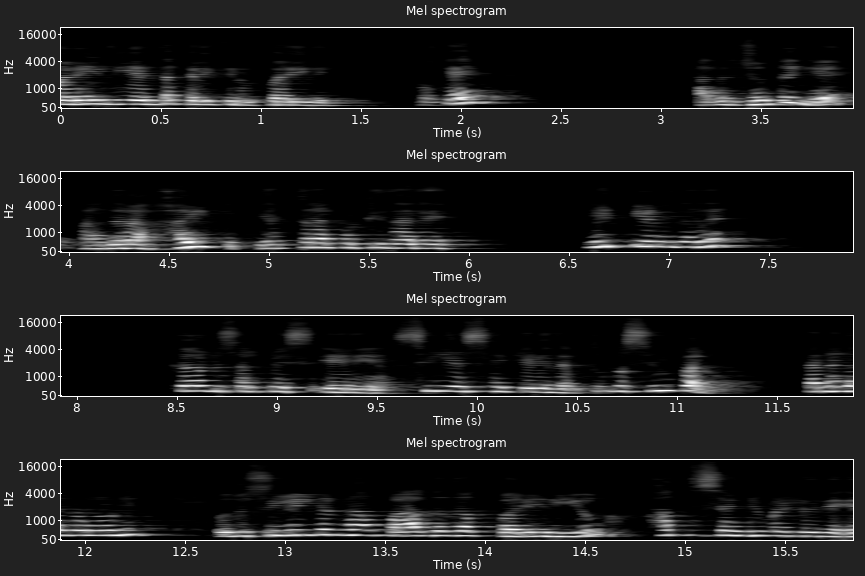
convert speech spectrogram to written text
ಪರಿಧಿ ಅಂತ ಕರಿತೀವಿ ಪರಿಧಿ ಓಕೆ ಅದ್ರ ಜೊತೆಗೆ ಅದರ ಹೈಟ್ ಎತ್ತರ ಕೊಟ್ಟಿದ್ದಾರೆ ಏನ್ ಕೇಳಿದ್ದಾರೆ curved surface area C S A ಕೇಳಿದ್ದಾರೆ ತುಂಬಾ ಸಿಂಪಲ್ ಕನ್ನಡದಲ್ಲಿ ನೋಡಿ. ಒಂದು ಸಿಲಿಂಡರ್ನ ಪಾದದ ಪರಿಧಿಯು ಹತ್ತು ಸೆಂಟಿಮೀಟರ್ ಇದೆ.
